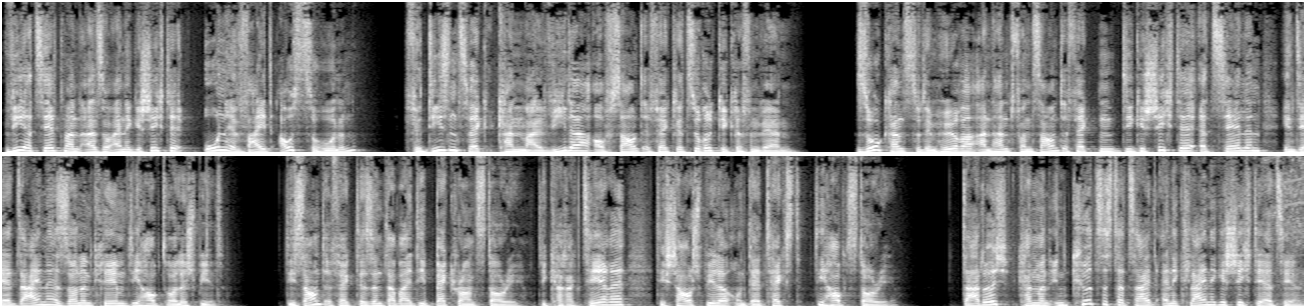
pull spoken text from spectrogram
Wie erzählt man also eine Geschichte, ohne weit auszuholen? Für diesen Zweck kann mal wieder auf Soundeffekte zurückgegriffen werden. So kannst du dem Hörer anhand von Soundeffekten die Geschichte erzählen, in der deine Sonnencreme die Hauptrolle spielt. Die Soundeffekte sind dabei die Background Story, die Charaktere, die Schauspieler und der Text die Hauptstory. Dadurch kann man in kürzester Zeit eine kleine Geschichte erzählen.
